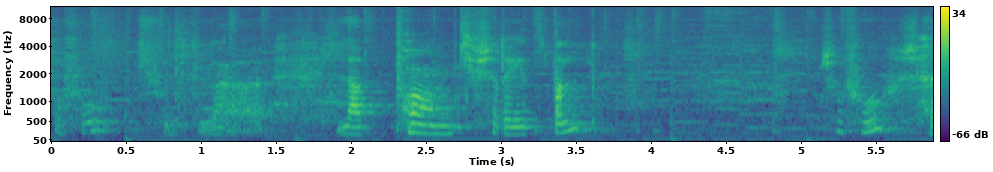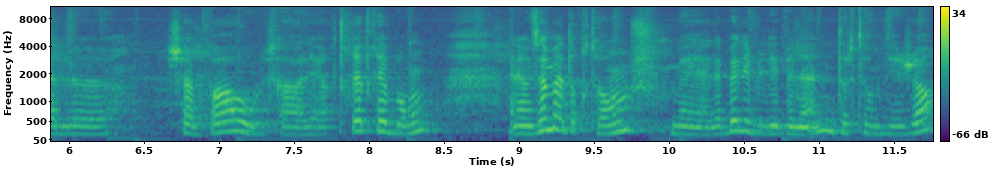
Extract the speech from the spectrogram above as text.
شوفوا شوفوا ديك la la pomme كيفاش راه يطل شوفوا شحال شابه و ça a l'air très très bon أنا مازال ما دقتهمش مي على بالي بلي بنان درتهم déjà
